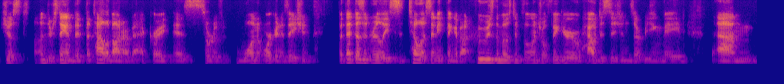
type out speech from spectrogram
just understand that the Taliban are back, right, as sort of one organization, but that doesn't really tell us anything about who is the most influential figure, how decisions are being made. Um,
